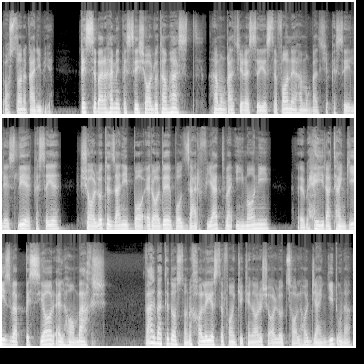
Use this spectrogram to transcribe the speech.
داستان غریبیه. قصه برای همین قصه شارلوت هم هست. همونقدر که قصه استفانه همونقدر که قصه لزلیه. قصه شارلوت زنی با اراده با ظرفیت و ایمانی حیرت انگیز و بسیار الهام بخش و البته داستان خاله استفان که کنار شارلوت سالها جنگید اونم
